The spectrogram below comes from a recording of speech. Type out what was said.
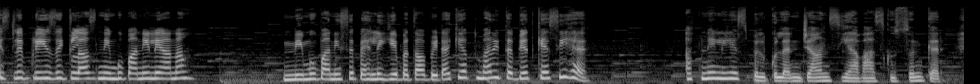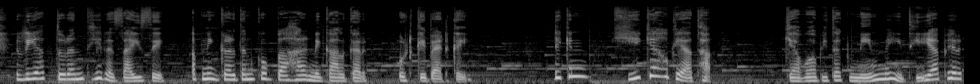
इसलिए प्लीज़ एक गिलास नींबू पानी ले आना। नींबू पानी से पहले ये बताओ बेटा कि अब तुम्हारी तबीयत कैसी है? अपने लिए इस बिल्कुल अनजान सी आवाज़ को सुनकर रिया तुरंत ही रजाई से अपनी गर्दन को बाहर निकालकर उठ के बैठ गई। लेकिन ये क्या हो गया था? क्या वो अभी तक नींद में ही थी या फिर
